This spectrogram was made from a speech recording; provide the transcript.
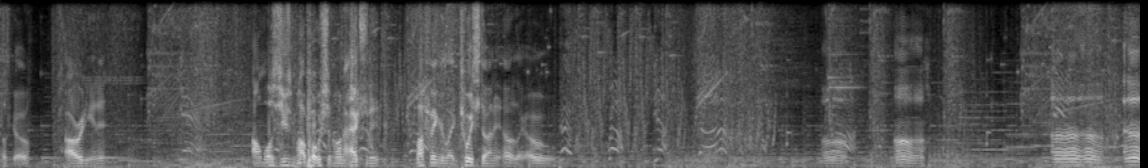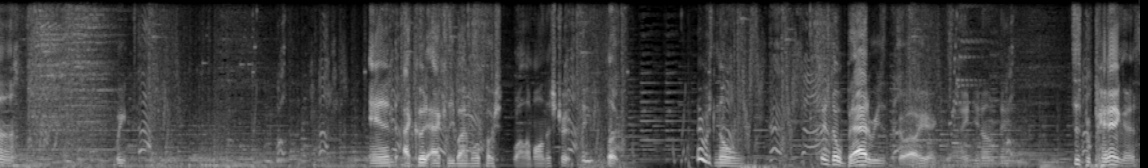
Let's go. Already in it. I almost used my potion on accident. My finger like twitched on it. I was like, oh. Uh, uh. Uh, uh, uh. And I could actually buy more potions while I'm on this trip. Look. There was no... There's no bad reason to go out here you know I mean? It's just preparing us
